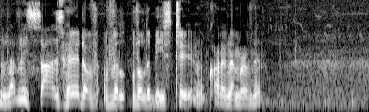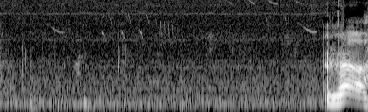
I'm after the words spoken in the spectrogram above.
Lovely size herd of wildebeest too, quite a number of them. No.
